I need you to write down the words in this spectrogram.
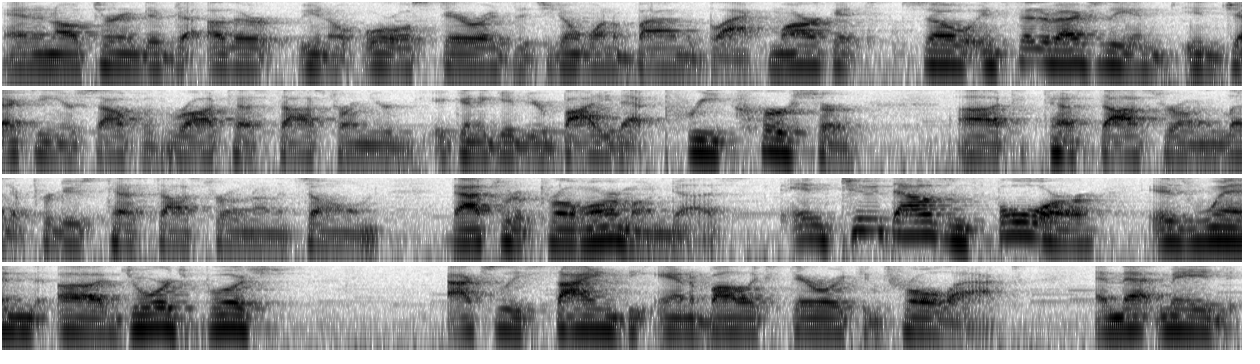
and an alternative to other you know oral steroids that you don't want to buy on the black market. So instead of actually in, injecting yourself with raw testosterone you're going to give your body that precursor uh, to testosterone and let it produce testosterone on its own. That's what a prohormone does. In 2004 is when uh, george bush actually signed the anabolic steroid control act and that made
